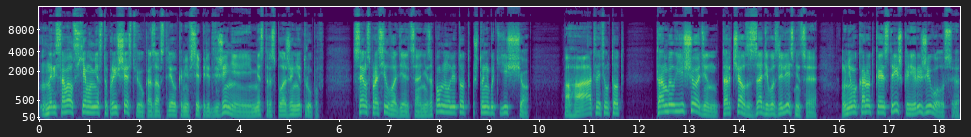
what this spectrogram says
нарисовал схему места происшествия, указав стрелками все передвижения и место расположения трупов. Сэм спросил владельца, не запомнил ли тот что-нибудь еще. «Ага», — ответил тот. «Там был еще один, торчал сзади возле лестницы. У него короткая стрижка и рыжие волосы.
